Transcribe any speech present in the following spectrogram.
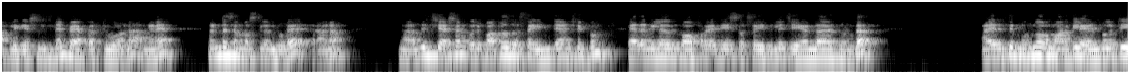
ആപ്ലിക്കേഷൻസിന്റെയും പേപ്പർ ടു ആണ്. അങ്ങനെ രണ്ട് സെമസ്റ്ററിലും കൂടെ ആണ്. അതിനുശേഷം ഒരു പത്ത് ദിവസത്തെ ഇന്റേൺഷിപ്പും ഏതെങ്കിലും ഒരു കോപ്പറേറ്റീവ് സൊസൈറ്റിയിൽ ചെയ്യേണ്ടതായിട്ടുണ്ട്. ആയിരത്തി മുന്നൂറ് മാർക്കിൽ എഴുന്നൂറ്റി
